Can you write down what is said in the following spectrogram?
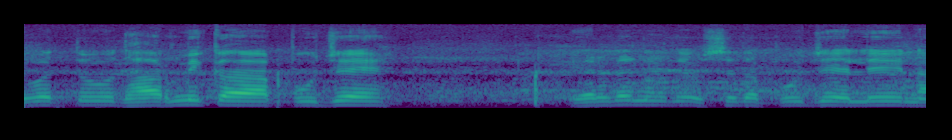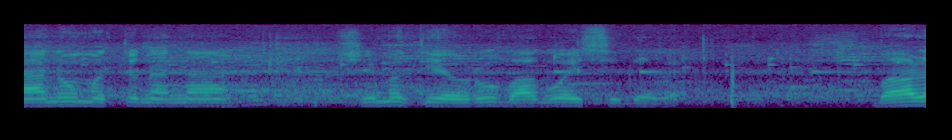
ಇವತ್ತು ಧಾರ್ಮಿಕ ಪೂಜೆ, ಎರಡನೇ ದಿವಸದ ಪೂಜೆಯಲ್ಲಿ ನಾನು ಮತ್ತು ನನ್ನ ಶ್ರೀಮತಿಯವರು ಭಾಗವಹಿಸಿದ್ದೇವೆ. ಭಾಳ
